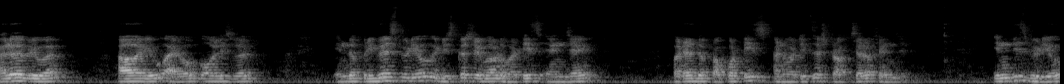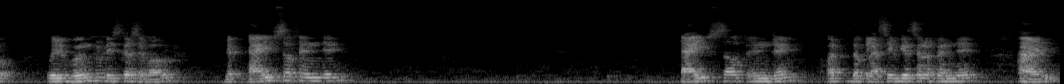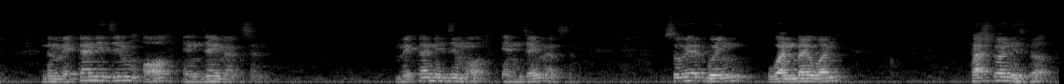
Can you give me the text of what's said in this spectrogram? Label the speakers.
Speaker 1: Hello everyone, how are you? I hope all is well. In the previous video, we discussed about what is enzyme, what are the properties and what is the structure of enzyme. In this video, we are going to discuss about the types of enzyme, types of enzyme or the classification of enzyme and the mechanism of enzyme action. Mechanism of enzyme action. So we are going one by one First one is the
